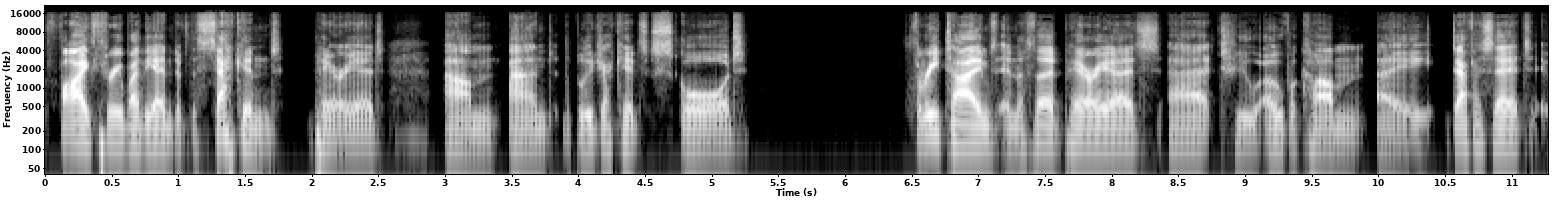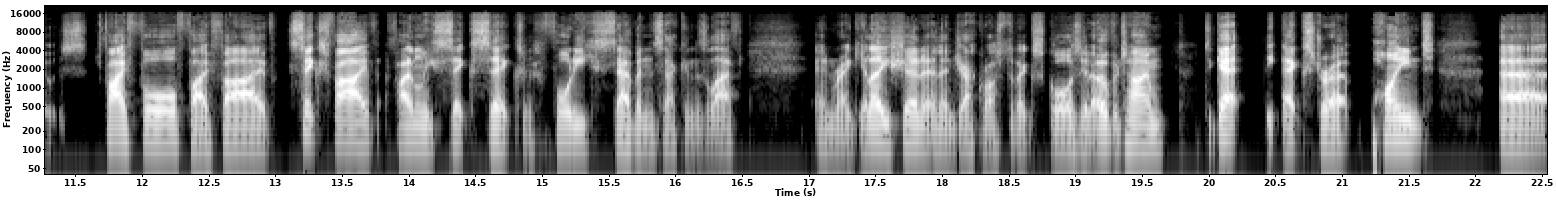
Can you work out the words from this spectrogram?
5 3 by the end of the second period. Um, and the Blue Jackets scored three times in the third period uh, to overcome a deficit. It was 5 4, 5 5, 6 5, finally 6 6 with 47 seconds left in regulation. And then Jack Roslovic scores in overtime to get the extra point. Uh,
